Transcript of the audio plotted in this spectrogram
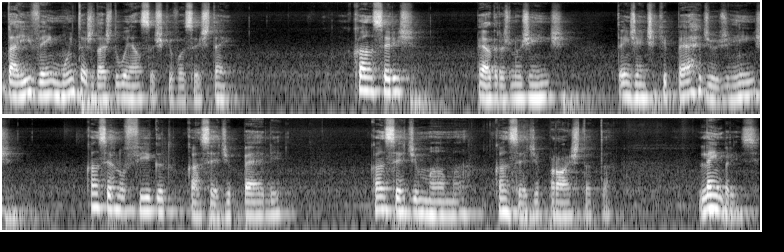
Daí vem muitas das doenças que vocês têm cânceres, pedras nos rins, tem gente que perde os rins, câncer no fígado, câncer de pele, câncer de mama, câncer de próstata. Lembrem-se,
